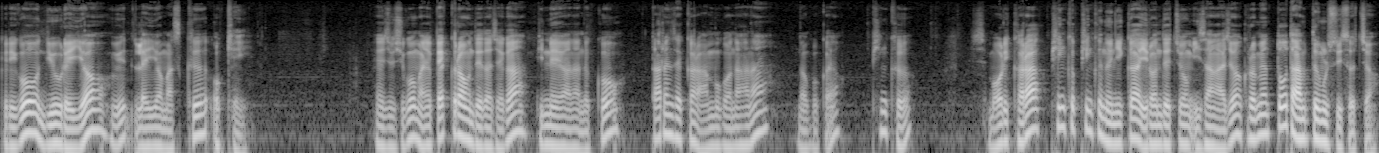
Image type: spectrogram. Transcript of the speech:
그리고 New Layer with Layer Mask OK 해주시고 만약 백그라운드에다 제가 빈 레이어 하나 넣고 다른 색깔 아무거나 하나 넣어볼까요? 핑크 머리카락 핑크 핑크 넣으니까 이런데 좀 이상하죠? 그러면 또 다듬을 수 있었죠.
